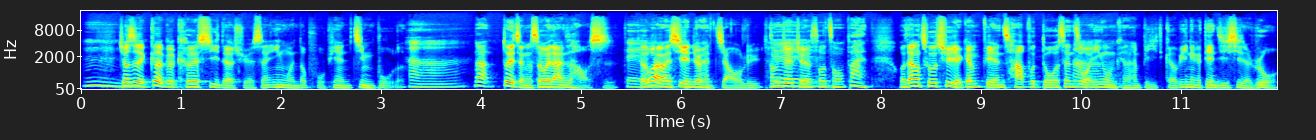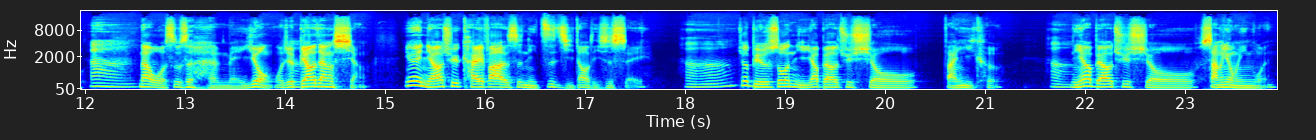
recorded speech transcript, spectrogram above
嗯，就是各个科系的学生英文都普遍进步了。啊，那对整个社会当然是好事。对。可是外文系人就很焦虑，他们就觉得说怎么办？我这样出去也跟别人差不多，甚至我英文可能比隔壁那个电机系的弱。啊，那我是不是很没用？我觉得不要这样想，因为你要去开发的是你自己到底是谁。啊，就比如说你要不要去修翻译课？你要不要去修商用英文？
